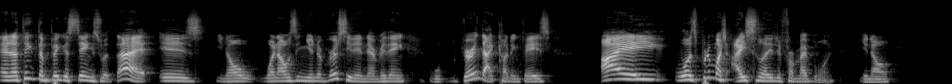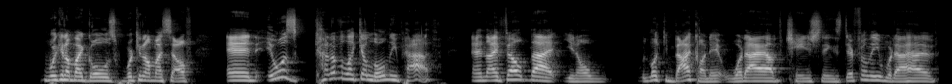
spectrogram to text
And I think the biggest things with that is, you know, when I was in university and everything, during that cutting phase, I was pretty much isolated from everyone, you know, working on my goals, working on myself. And it was kind of like a lonely path. And I felt that, you know, looking back on it, would I have changed things differently? Would I have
